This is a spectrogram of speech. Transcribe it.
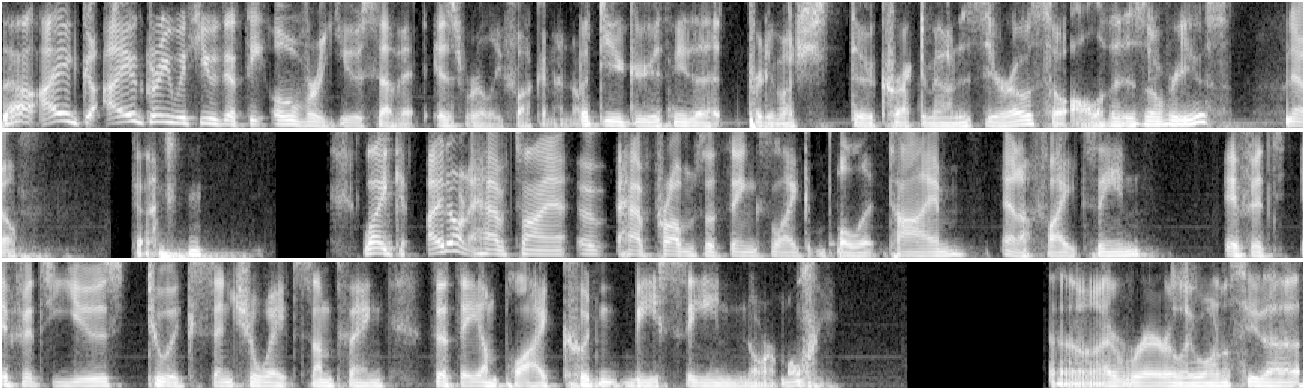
No, I I agree with you that the overuse of it is really fucking annoying. but do you agree with me that pretty much the correct amount is zero, so all of it is overuse? No. Okay. Like I don't have time uh, have problems with things like bullet time in a fight scene if it's if it's used to accentuate something that they imply couldn't be seen normally. Uh, I rarely want to see that.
